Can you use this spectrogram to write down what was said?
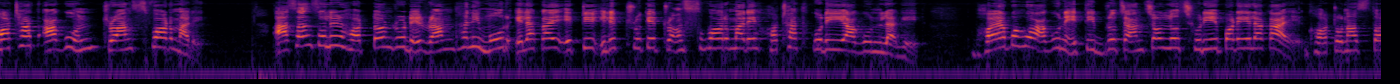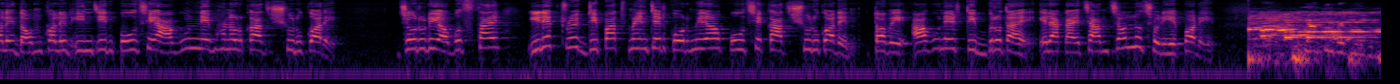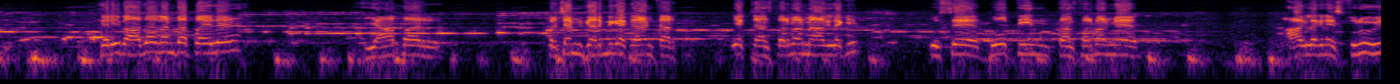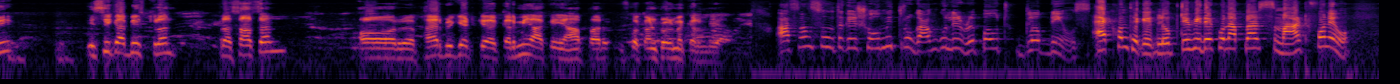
হঠাৎ আগুন ট্রান্সফরমারে। আসানসোলের হটটন রোডের রামধানী মোড় এলাকায় একটি ইলেকট্রিকের ট্রান্সফরমারে হঠাৎ করেই আগুন লাগে। ভয়াবহ আগুনে তীব্র চাঞ্চল্য ছড়িয়ে পড়ে এলাকায়। ঘটনাস্থলে দমকলের ইঞ্জিন পৌঁছে আগুন নেভানোর কাজ শুরু করে। জরুরি অবস্থায় ইলেকট্রিক ডিপার্টমেন্টের কর্মীরাও পৌঁছে কাজ শুরু করেন। তবে আগুনের তীব্রতায় এলাকায় চাঞ্চল্য ছড়িয়ে পড়ে। करीब आधा घंटा पहले यहाँ पर प्रचंड गर्मी के कारण टर- एक ट्रांसफार्मर में आग लगी उससे दो तीन ट्रांसफार्मर में आग लगने शुरू हुई इसी का बीच तुरंत प्रशासन और फायर ब्रिगेड के कर्मी आके यहाँ पर उसको कंट्रोल में कर लिया আসানসোল থেকে সৌমিত্র গাঙ্গুলির রিপোর্ট গ্লোব নিউজ এখন থেকে গ্লোব টিভি দেখুন আপনার স্মার্টফোনেও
